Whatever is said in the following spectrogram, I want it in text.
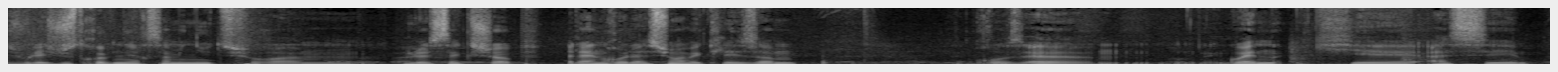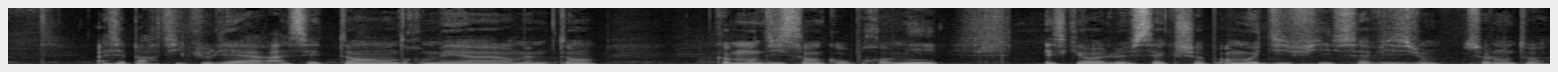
Je voulais juste revenir cinq minutes sur euh, le sex shop. Elle a une relation avec les hommes, Rose, euh, Gwen, qui est assez, assez particulière, assez tendre, mais en même temps, comme on dit, sans compromis. Est-ce que le sex shop en modifie sa vision, selon toi?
